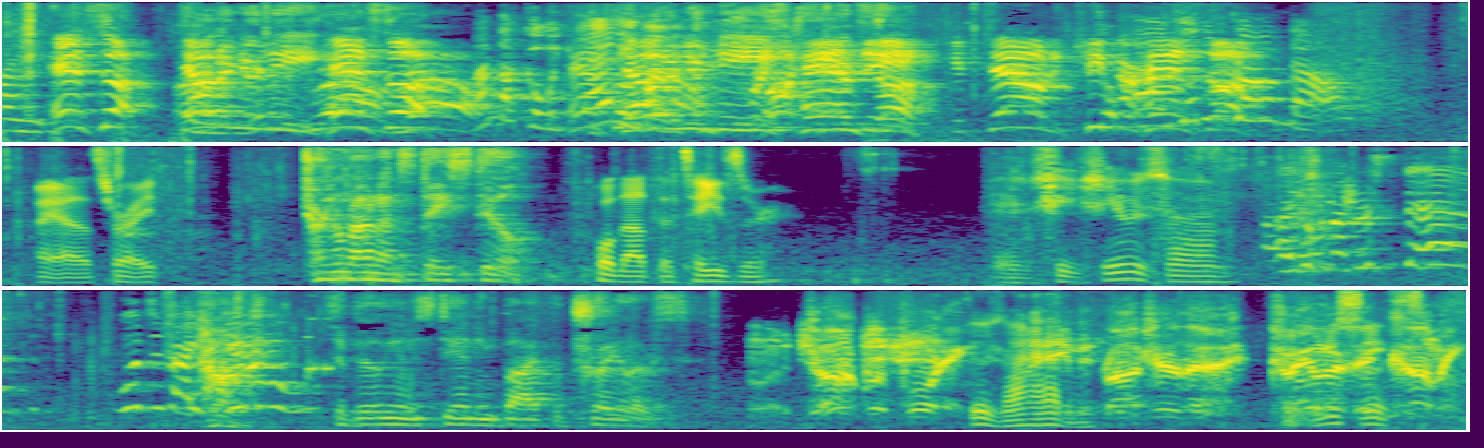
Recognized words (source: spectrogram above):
Hands up! Down on your knees! Hands up! I'm not going Hands anywhere. down on your knees! Drop Hands up! Get down and keep So your I'm hands getting up! down now. Oh, yeah, that's right. Turn around and stay still. Pulled out the taser. And she she was um I don't understand. What did I TOC. do? Civilians standing by for trailers. TOC reporting. she was not happy. Roger that. Trailers this? incoming.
